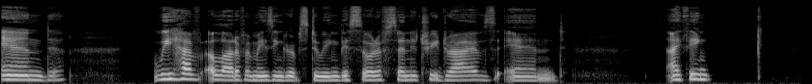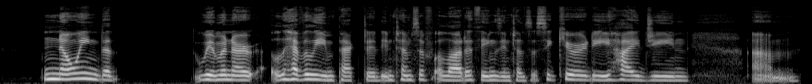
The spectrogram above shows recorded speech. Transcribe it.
And we have a lot of amazing groups doing this sort of sanitary drives, and I think knowing that women are heavily impacted in terms of a lot of things, in terms of security, hygiene, um,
